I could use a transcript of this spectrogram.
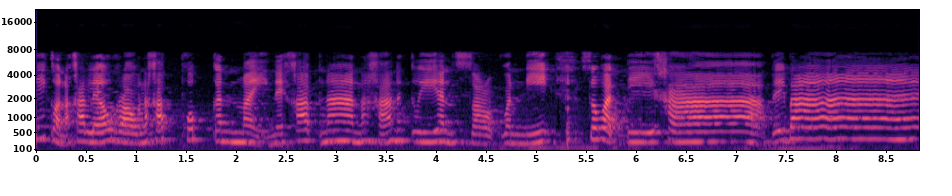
นี้ก่อนนะคะแล้วเรานะคะพบกันใหม่ในคาบหน้านะคะ นักเรียนสำหรับวันนี้ สวัสดีค่ะ บ๊ายบาย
